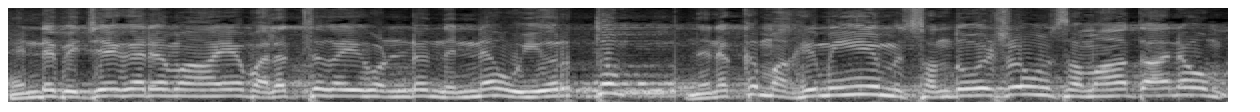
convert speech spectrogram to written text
എന്റെ വിജയകരമായ വലത്ത് കൈ കൊണ്ട് നിന്നെ ഉയർത്തും. നിനക്ക് മഹിമയും സന്തോഷവും സമാധാനവും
